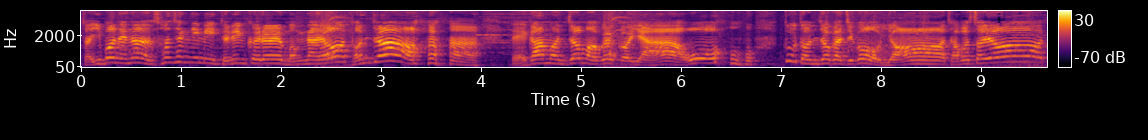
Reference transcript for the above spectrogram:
자 이번에는 선생님이 드링크를 먹나요? 던져! 내가 먼저 먹을 거야. 오 또 던져가지고 야 잡았어요.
